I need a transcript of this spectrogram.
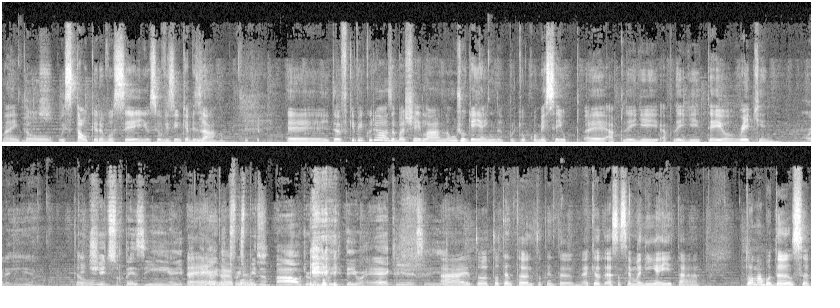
Né? Então Isso. o Stalker é você e o seu vizinho que é bizarro. É, então eu fiquei bem curiosa, baixei lá, não joguei ainda, porque eu comecei o, é, a Plague a Plague Tale Requiem. Olha aí. Então, cheio de surpresinha aí, pra é, pegar Need for Speed Unbound, jogando Plague Tale Requiem, é isso aí. Ah, eu tô, tô tentando, tô tentando. É que eu, essa semaninha aí tá... Tô na mudança,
